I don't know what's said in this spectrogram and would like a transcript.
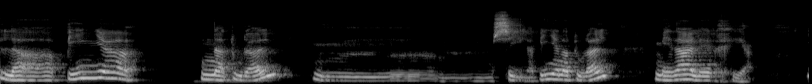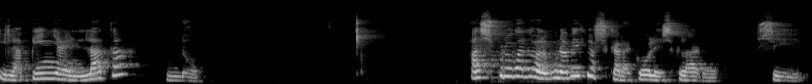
la piña natural, mm, sí, la piña natural me da alergia. Y la piña en lata, no. ¿Has probado alguna vez los caracoles? Claro, sí.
